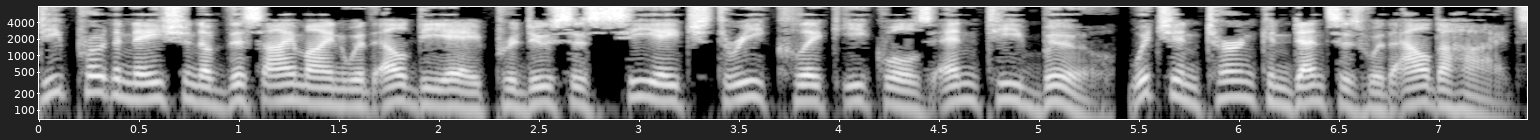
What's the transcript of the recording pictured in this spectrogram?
Deprotonation of this imine with LDA produces CH3 click equals NT-BU, which in turn condenses with aldehydes.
